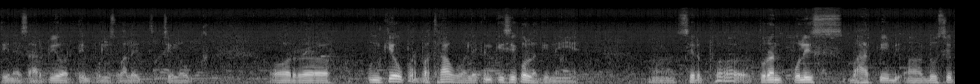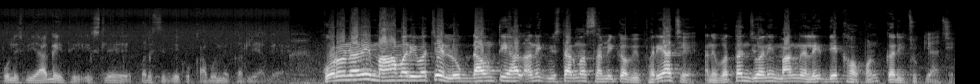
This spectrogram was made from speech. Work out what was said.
तीन एसआरपी और तीन पुलिस वाले छः लोग और अ, उनके ऊपर पथरा हुआ लेकिन किसी को लगी नहीं है अ, सिर्फ अ, तुरंत पुलिस बाहर की भी- अ, दूसरी पुलिस भी आ गई थी इसलिए परिस्थिति को काबू में कर लिया गया है કોરોનાની મહામારી વચ્ચે લોકડાઉનથી હાલ અનેક વિસ્તારમાં શ્રમિકો વિફર્યા છે અને વતન જવાની માંગને લઈ દેખાવ પણ કરી ચૂક્યા છે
